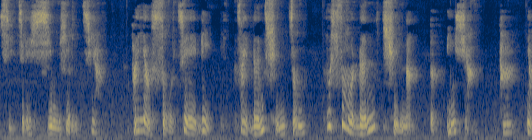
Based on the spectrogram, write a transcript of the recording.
是一个修行家，他要守戒律，在人群中不受人群呐的影响，他要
